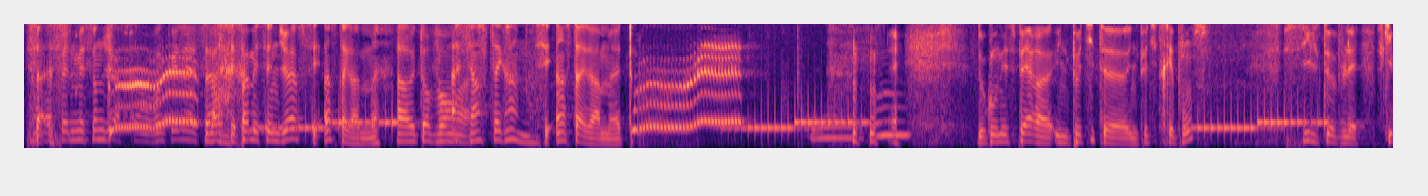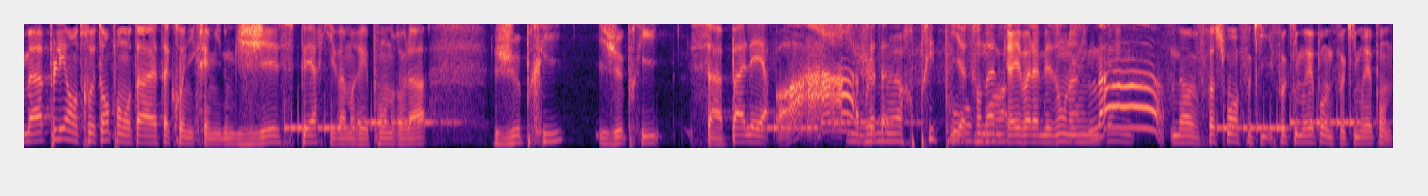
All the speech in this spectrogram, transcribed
c'est- ça, c'est- Messenger, ça on reconnaît non, c'est pas Messenger, c'est Instagram. Ah, autant pour moi. Ah, c'est Instagram. C'est Instagram. Donc on espère une petite, une petite réponse. S'il te plaît. Parce qu'il m'a appelé entre temps pendant ta, ta chronique, Rémi. Donc j'espère qu'il va me répondre là. Je prie, je prie. Ça a pas l'air. Ah, après, ça- Il y a son âne moi. qui arrive à la maison là. Non, non, franchement, faut qu'il faut qu'il me réponde, faut qu'il me réponde.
